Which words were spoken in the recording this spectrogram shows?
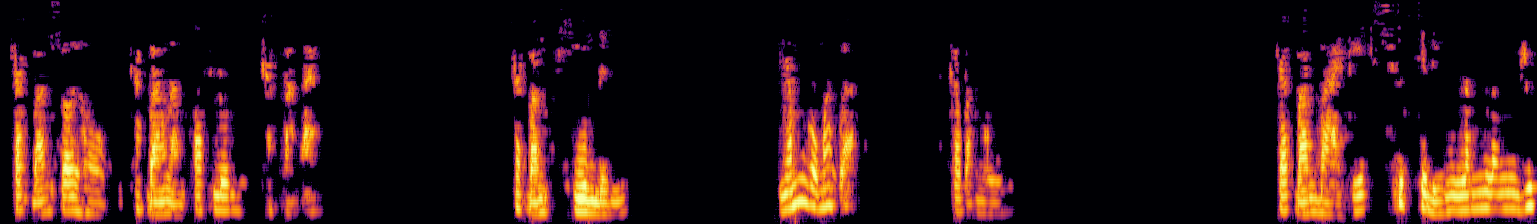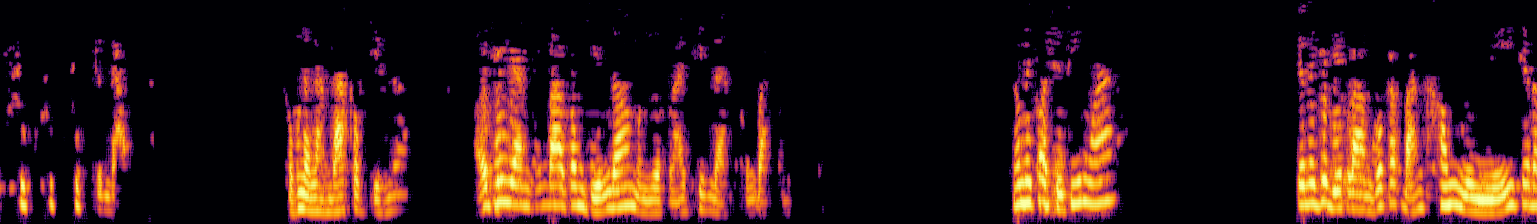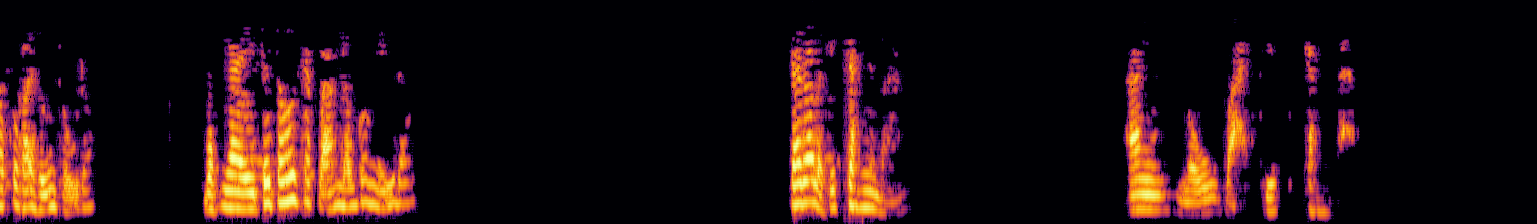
Các bạn soi hồn Các bạn làm pháp luân Các bạn ăn. Các bạn thiền định. Nhắm con mắt lại. Các bạn ngủ các bạn bài viết, xuất cái điện lăn lăn rút rút rút rút trên đầu. Cũng là làm ba công chuyện đó ở thế gian cũng ba công chuyện đó mà ngược lại thiên đàng cũng ba công nó mới có sự tiến hóa. Cho nên cái việc làm của các bạn không ngừng nghỉ chứ đâu có phải hưởng thụ đâu. Một ngày tới tối các bạn đâu có nghĩ đâu. Cái đó là cái căn bản. Ăn, ngủ, bài tiết, căn bản.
